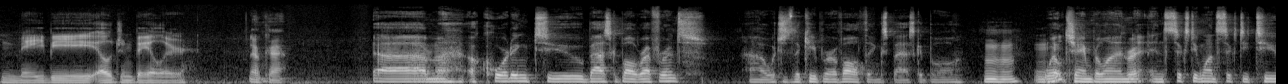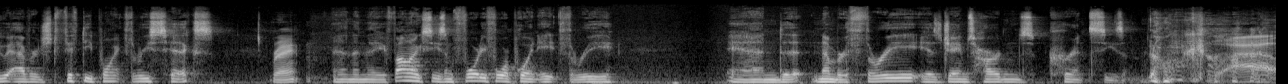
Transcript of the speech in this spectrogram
Maybe Elgin Baylor. Okay. Um, according to Basketball Reference, uh, which is the keeper of all things basketball, Mhm. Wilt Chamberlain Correct. in 61-62 averaged 50.36, Right. and then the following season 44.83. And uh, number three is James Harden's current season, Wow.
